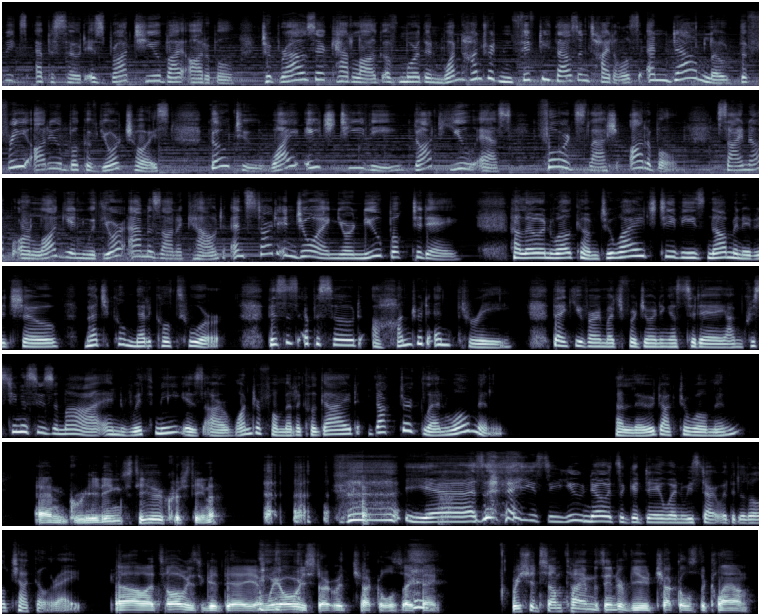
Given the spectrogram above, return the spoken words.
This week's episode is brought to you by Audible. To browse their catalog of more than 150,000 titles and download the free audiobook of your choice, go to yhtv.us forward slash audible. Sign up or log in with your Amazon account and start enjoying your new book today. Hello and welcome to YHTV's nominated show, Magical Medical Tour. This is episode 103. Thank you very much for joining us today. I'm Christina Suzuma, and with me is our wonderful medical guide, Dr. Glenn Wollman. Hello, Dr. Wollman. And greetings to you, Christina. yes. you see, you know it's a good day when we start with a little chuckle, right? Oh, it's always a good day. And we always start with chuckles, I think. We should sometimes interview Chuckles the Clown.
